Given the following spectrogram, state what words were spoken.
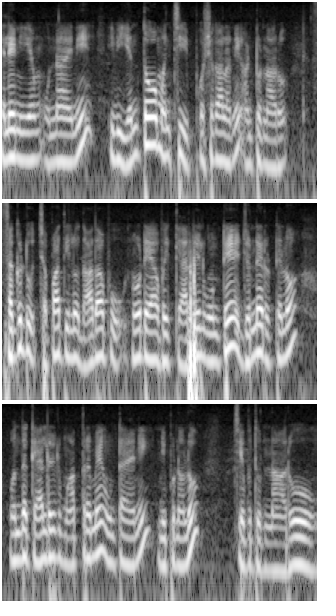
సెలేనియం ఉన్నాయని ఇవి ఎంతో మంచి పోషకాలని అంటున్నారు. సగటు చపాతీలో దాదాపు నూట యాభై క్యాలరీలు ఉంటే జొన్న రొట్టెలో వంద క్యాలరీలు మాత్రమే ఉంటాయని నిపుణులు చెబుతున్నారు.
